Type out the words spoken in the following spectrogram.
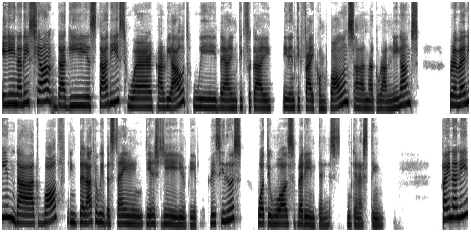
In addition, the studies were carried out with the identified, identified compounds and natural ligands revealing that both interact with the same TSG residues, what it was very interest, interesting. Finally,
